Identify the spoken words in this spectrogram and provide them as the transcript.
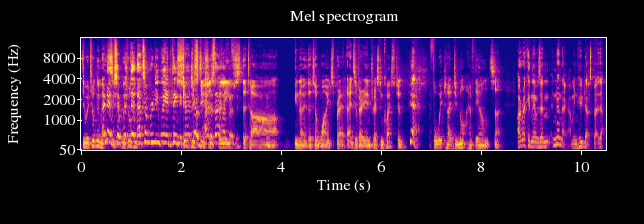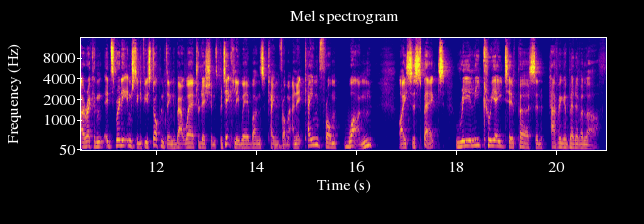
So we're talking about. I know, so that's a really weird thing to catch on. Superstitious beliefs happen? that are you know that are widespread. It's a very interesting question. Yeah. For which I do not have the answer. I reckon there was a no, no. I mean, who does? But I reckon it's really interesting if you stop and think about where traditions, particularly weird ones came from, and it came from one, I suspect, really creative person having a bit of a laugh.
